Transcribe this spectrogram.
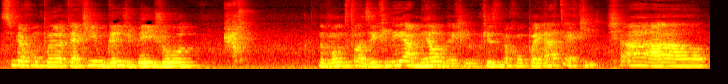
se me acompanhou até aqui, um grande beijo. Não vamos fazer que nem a Mel, né? Que não quis me acompanhar até aqui. Tchau!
